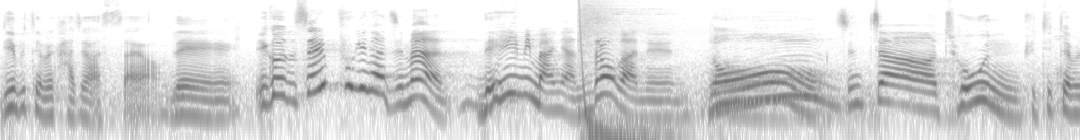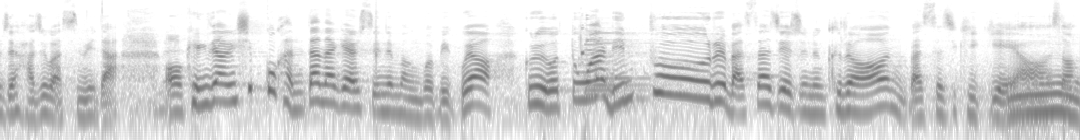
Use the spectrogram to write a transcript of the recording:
리브템을 가져왔어요. 네. 이건 셀프긴 하지만 내 힘이 많이 안 들어가는 어, 진짜 좋은 뷰티템을 제가 가지고 왔습니다. 어, 굉장히 쉽고 간단하게 할 수 있는 방법이고요. 그리고 이것 또한 림프를 마사지해주는 그런 마사지 기기예요. 그래서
